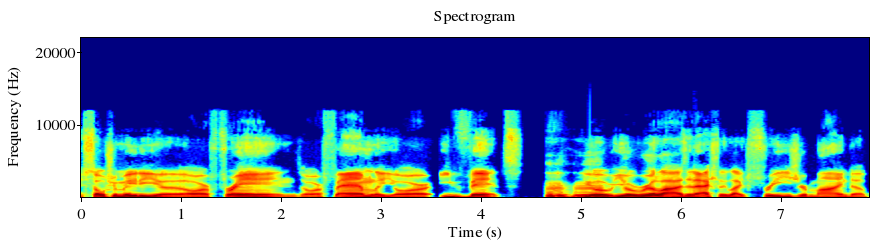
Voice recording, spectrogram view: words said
social media or friends or family or events mm-hmm. you'll you'll realize it actually like frees your mind up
